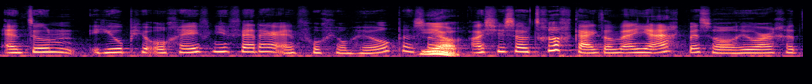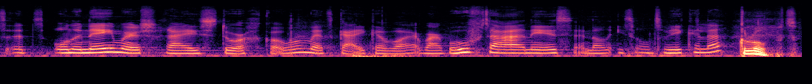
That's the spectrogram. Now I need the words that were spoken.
En toen hielp je omgeving je verder en vroeg je om hulp. En zo, Ja. als je zo terugkijkt, dan ben je eigenlijk best wel heel erg het, het ondernemersreis doorgekomen. Met kijken waar, waar behoefte aan is en dan iets ontwikkelen. Klopt.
